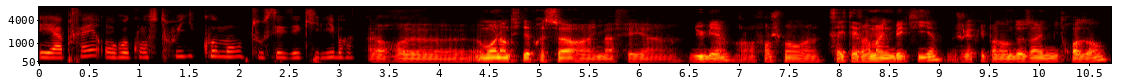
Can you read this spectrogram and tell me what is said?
et après on reconstruit comment tous ces équilibres Alors euh, moi l'antidépresseur il m'a fait euh, du bien. Alors franchement euh, ça a été vraiment une béquille. Je l'ai pris pendant deux ans et demi, trois ans.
